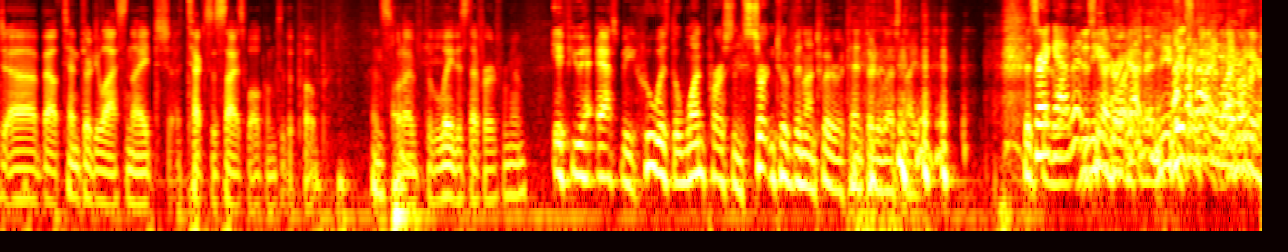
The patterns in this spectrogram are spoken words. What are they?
tweeted uh, about 10:30 last night. A Texas-sized welcome to the Pope. That's what I've the latest I've heard from him. if you asked me who was the one person certain to have been on Twitter at 10:30 last night, this Greg guy right- Abbott? this guy Greg right, Abbott. this guy right Whoever here,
